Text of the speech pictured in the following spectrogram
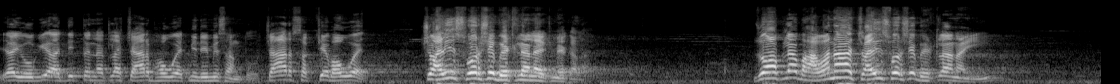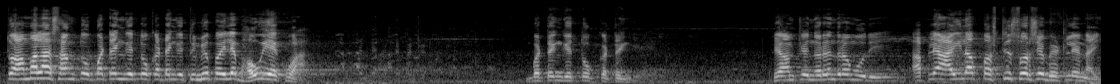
या योगी आदित्यनाथला चार भाऊ आहेत मी नेहमी सांगतो. चार सख्खे भाऊ आहेत. चाळीस वर्ष भेटल्या नाही एकमेकाला जो आपल्या भावांना चाळीस वर्ष भेटला नाही तो आम्हाला सांगतो बटेंगे तो कटेंगे तुम्ही पहिले भाऊ एक व्हा. बटेंगे तो कटेंगे. हे आमचे नरेंद्र मोदी आपल्या आईला पस्तीस वर्ष भेटले नाहीत.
